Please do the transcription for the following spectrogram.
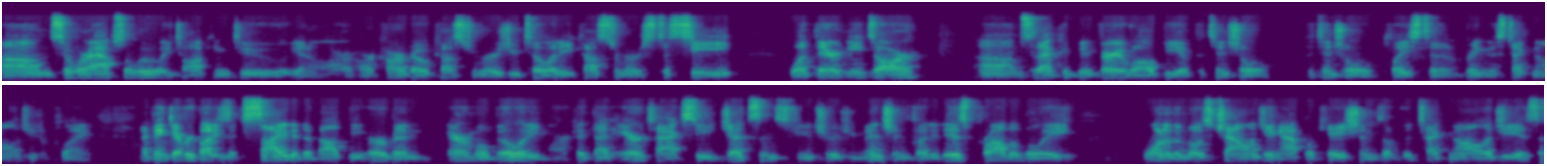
Um, so we're absolutely talking to you know our, our, cargo customers, utility customers to see what their needs are. Um, so that could be very well be a potential potential place to bring this technology to play. I think everybody's excited about the urban air mobility market, that air taxi Jetson's future, as you mentioned, but it is probably one of the most challenging applications of the technology is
